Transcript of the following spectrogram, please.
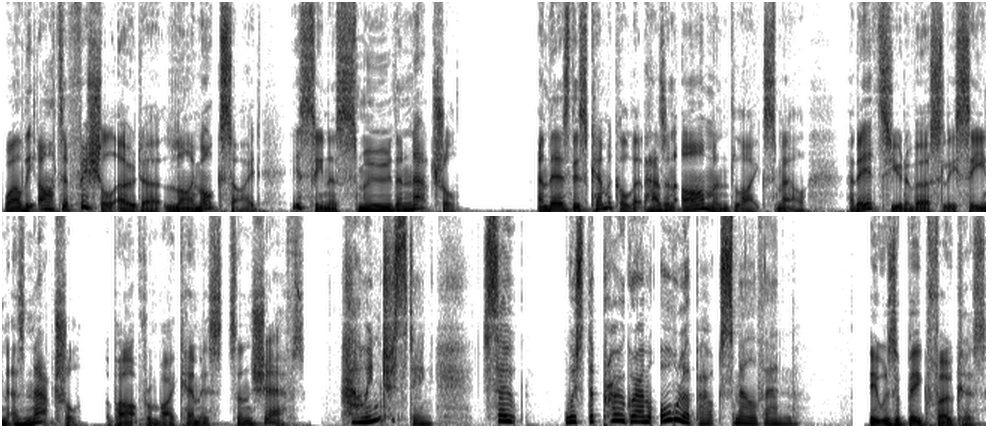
while the artificial odour lime oxide is seen as smooth and natural. And there's this chemical that has an almond like smell, and it's universally seen as natural, apart from by chemists and chefs. How interesting. So, was the programme all about smell then? It was a big focus.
